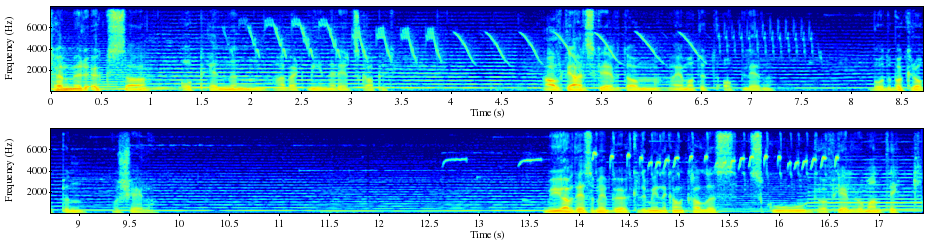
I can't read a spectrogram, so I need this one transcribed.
Tømmerøksa og pennen har vært mine redskaper. Alt jeg har skrevet om, har jeg måttet oppleve, både på kroppen og sjela. Mye av det som i bøkene mine kan kalles skog- og fjellromantikk,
